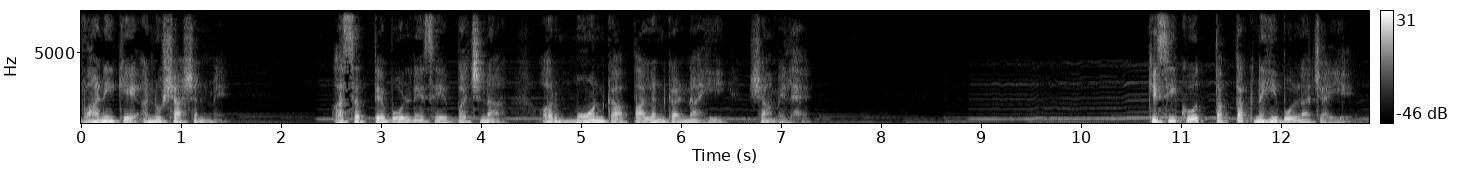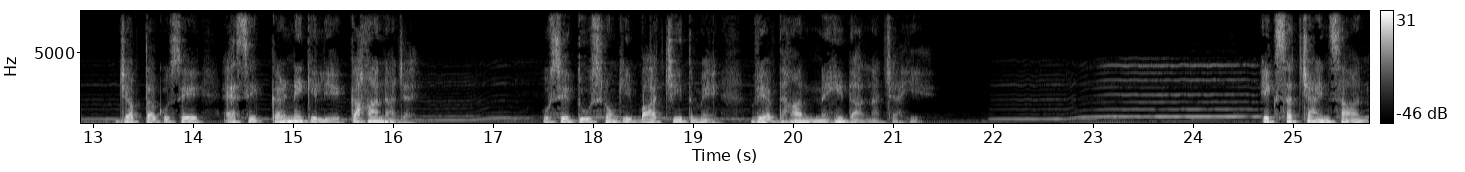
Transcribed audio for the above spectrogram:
वाणी के अनुशासन में, असत्य बोलने से बचना और मौन का पालन करना ही शामिल है। किसी को तब तक नहीं बोलना चाहिए, जब तक उसे ऐसे करने के लिए कहा ना जाए। उसे दूसरों की बातचीत में व्यवधान नहीं डालना चाहिए। एक सच्चा इंसान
